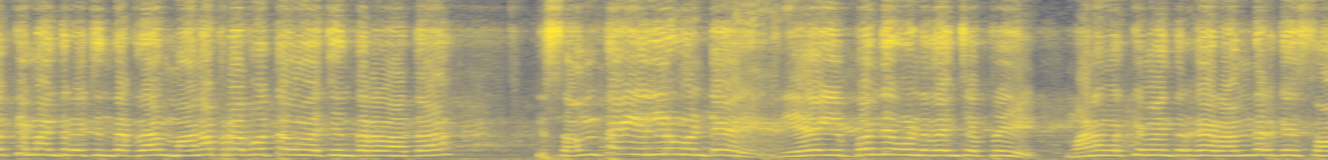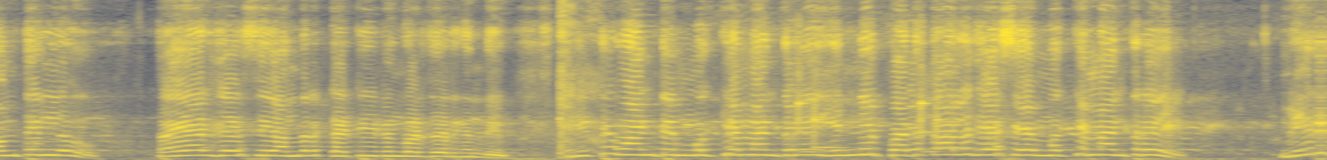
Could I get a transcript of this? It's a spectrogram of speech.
ముఖ్యమంత్రి వచ్చిన తర్వాత మన ప్రభుత్వం వచ్చిన తర్వాత సొంత ఇల్లు ఉంటే ఏ ఇబ్బంది ఉండదని చెప్పి మన ముఖ్యమంత్రి గారు అందరికీ సొంత ఇల్లు తయారు చేసి అందరికి కట్టియడం కూడా జరిగింది. ఇటువంటి ముఖ్యమంత్రి ఇన్ని పథకాలు చేసే ముఖ్యమంత్రి మీరు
